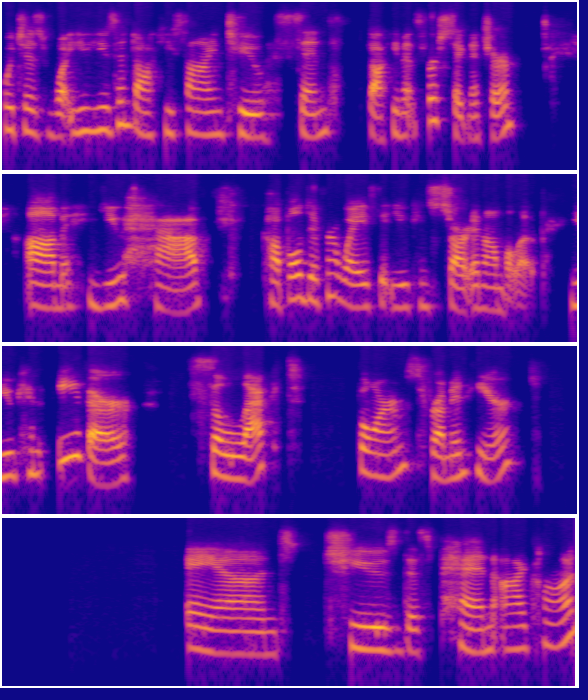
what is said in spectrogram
which is what you use in DocuSign to send documents for signature, um, you have a couple different ways that you can start an envelope. You can either select forms from in here and choose this pen icon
